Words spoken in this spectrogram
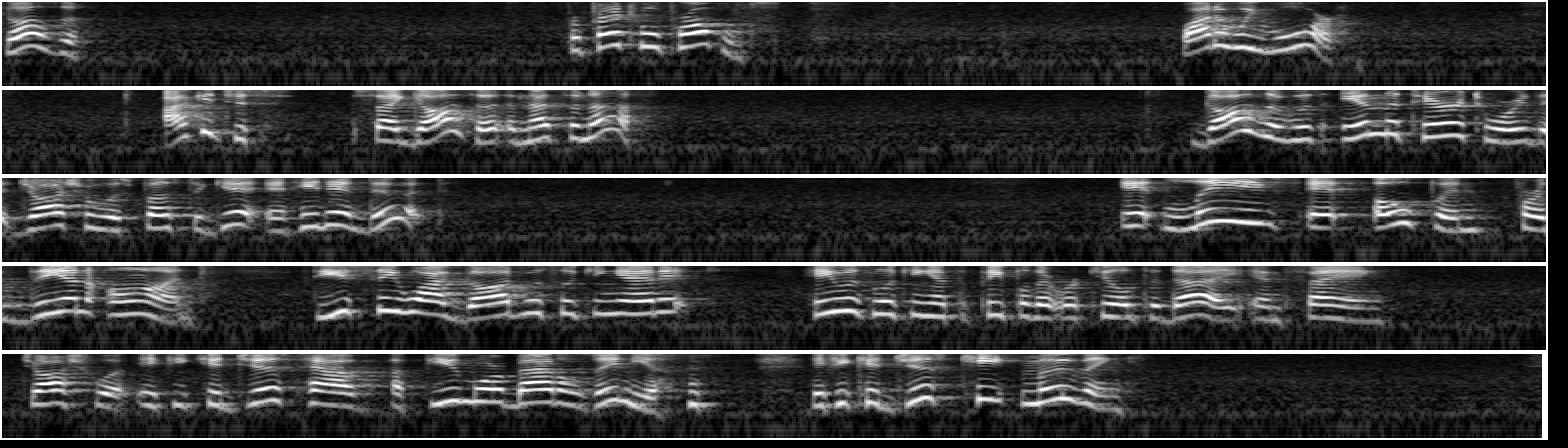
Gaza. Perpetual problems. Why do we war? I could just say Gaza, and that's enough. Gaza was in the territory that Joshua was supposed to get, and he didn't do it. it leaves it open for then on. Do you see why God was looking at it? He was looking at the people that were killed today and saying, Joshua, if you could just have a few more battles in you, if you could just keep moving,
